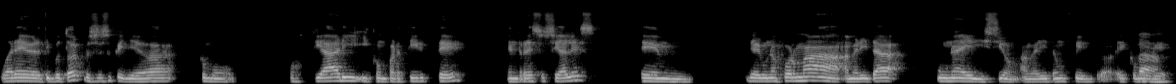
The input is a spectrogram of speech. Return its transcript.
whatever, tipo todo el proceso que lleva como postear y, compartirte en redes sociales, em, de alguna forma amerita una edición, amerita un filtro, es como que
